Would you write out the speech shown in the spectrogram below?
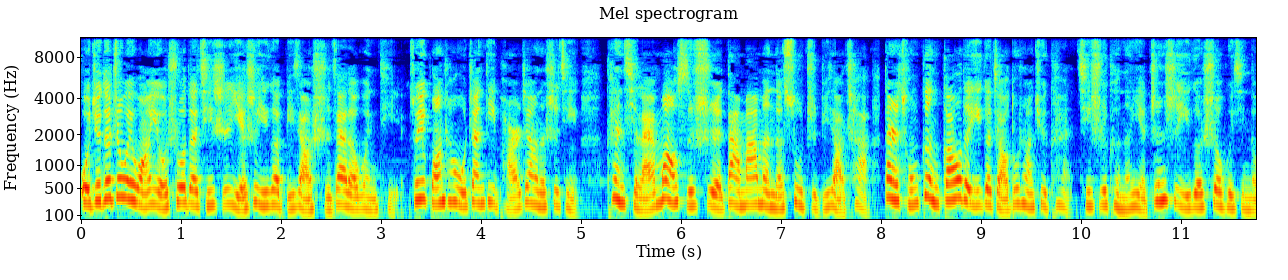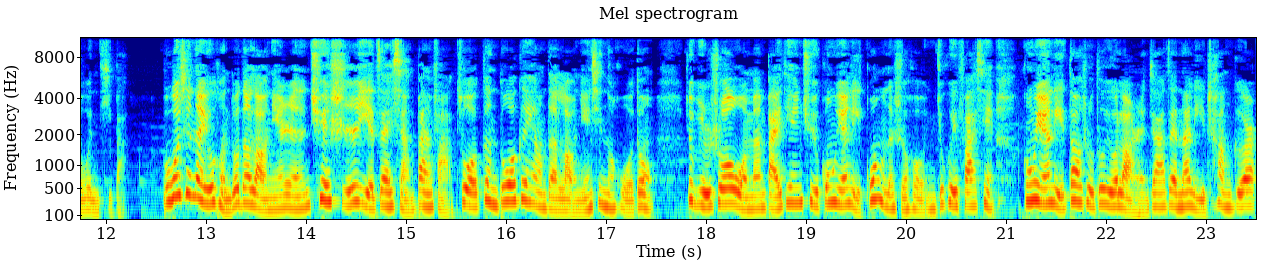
我觉得这位网友说的其实也是一个比较实在的问题，所以广场舞占地盘这样的事情看起来貌似是大妈们的素质比较差，但是从更高的一个角度上去看，其实可能也真是一个社会性的问题吧。不过现在有很多的老年人确实也在想办法做更多各样的老年性的活动，就比如说我们白天去公园里逛的时候，你就会发现公园里到处都有老人家在那里唱歌，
